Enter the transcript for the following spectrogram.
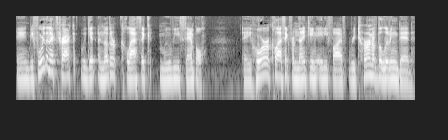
And before the next track, we get another classic movie sample a horror classic from 1985, Return of the Living Dead.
